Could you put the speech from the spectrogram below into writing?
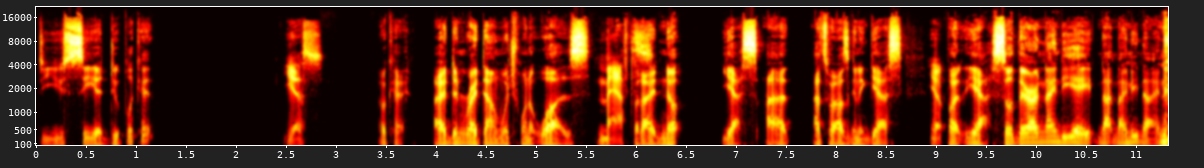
Do you see a duplicate? Yes, Okay, I didn't write down which one it was, Math. but I know. Yes, I, that's what I was going to guess. Yep. But yeah, so there are 98, not 99.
